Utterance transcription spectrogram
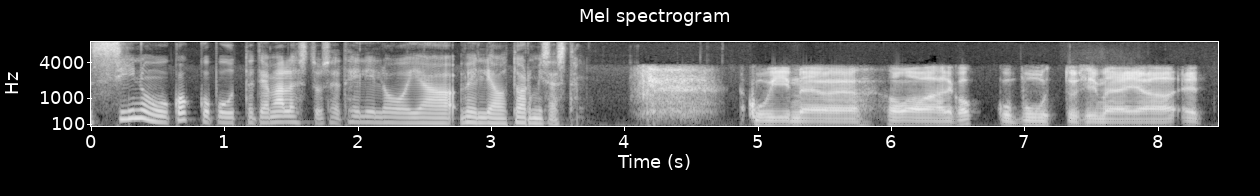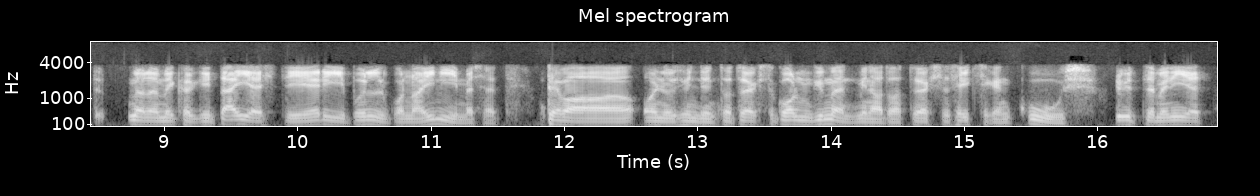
sinu kokkupuuted ja mälestused helilooja Veljo Tormisest? Kui me omavahel kokku puutusime ja et me oleme ikkagi täiesti eri põlvkonna inimesed. tema on ju sündinud tuhat üheksasada kolmkümmend, mina tuhat üheksasada seitsekümmend kuus. ütleme nii, et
